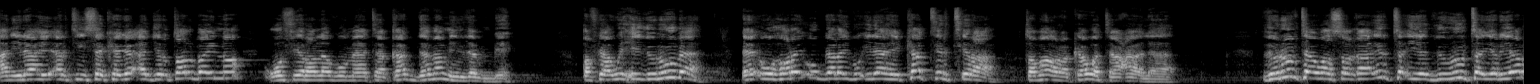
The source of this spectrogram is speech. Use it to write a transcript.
aan ilaahay agtiisa kaga ajir dalbayno gufira lahu maa taqaddama min denbih qofkaa wixii dunuubah ee uu horay u galay buu ilaahay ka tirtiraa tabaaraka wa tacaala. Dunuubta waa sakaa'irta iyo dunuubta yaryar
